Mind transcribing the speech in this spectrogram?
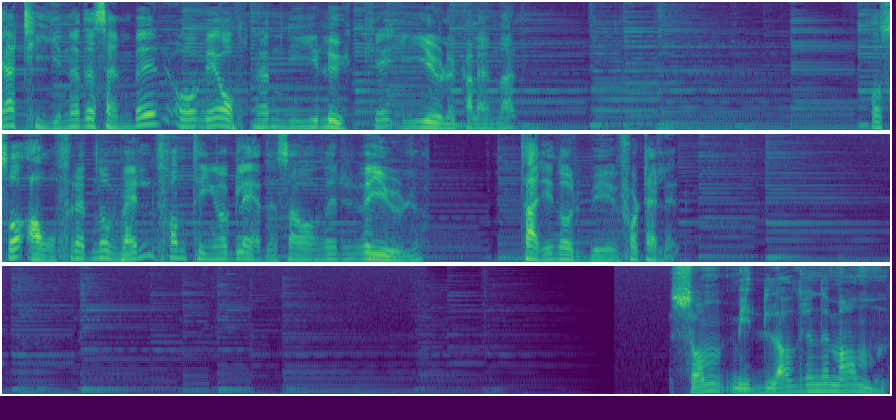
Det er 10. desember, og vi åpner en ny luke i julekalenderen. Også Alfred Nobel fant ting å glede seg over ved julen. Terje Nordby forteller. Som middelaldrende mann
